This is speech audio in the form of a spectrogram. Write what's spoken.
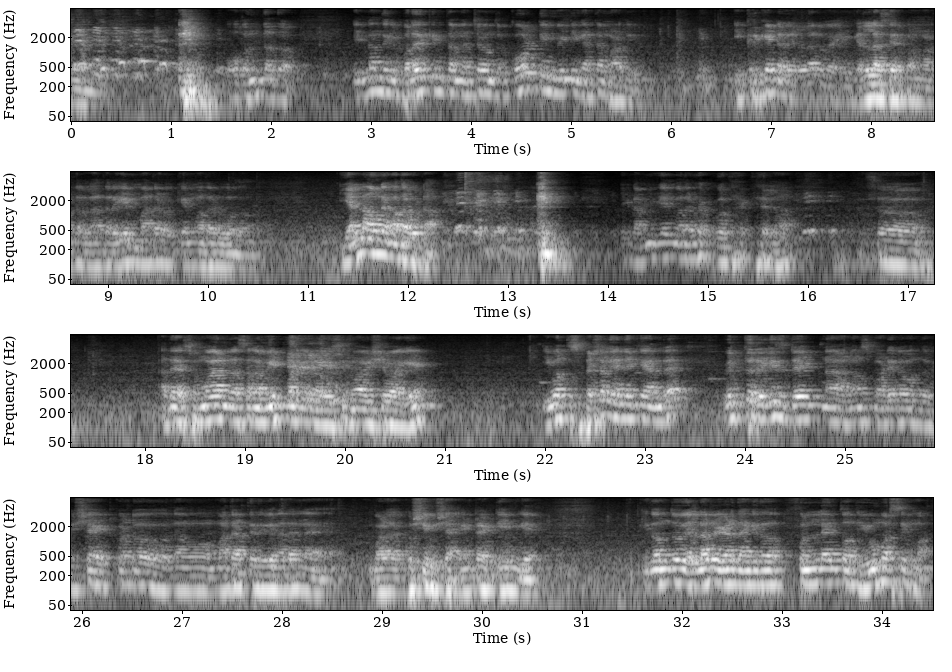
ಒಂದದು ಇನ್ನೊಂದು ಇಲ್ಲಿ ಬರೋದಕ್ಕಿಂತ ಮುಂಚೆ ಒಂದು ಕೋರ್ ಟೀಮ್ ಮೀಟಿಂಗ್ ಅಂತ ಮಾಡಿದ್ವಿ ಈ ಕ್ರಿಕೆಟರ್ ಎಲ್ಲರೂ ಹಿಂಗೆಲ್ಲ ಸೇರ್ಕೊಂಡು ಮಾಡ್ತಾರಲ್ಲ, ಆ ಥರ ಏನು ಮಾತಾಡ್ಬೇಕು, ಏನು ಮಾತಾಡ್ಬೋದು ಅಂತ. ಎಲ್ಲ ಅವನೇ ಮಾತಾಡ್ಬಿಟ್ಟ. ಈಗ ನಮಗೇನು ಮಾತಾಡ್ಬೇಕು ಗೊತ್ತಾಗ್ತಾ ಇಲ್ಲ. ಸೊ ಅದೇ, ಸುಮಾರು ಸಲ ಮೀಟ್ ಮಾಡಿದ್ವಿ ಈ ಸಿನಿಮಾ ವಿಷಯವಾಗಿ. ಇವತ್ತು ಸ್ಪೆಷಲ್ ಏನಕ್ಕೆ ಅಂದರೆ, ವಿತ್ ರಿಲೀಸ್ ಡೇಟ್ನ ಅನೌನ್ಸ್ ಮಾಡಿರೋ ಒಂದು ವಿಷಯ ಇಟ್ಕೊಂಡು ನಾವು ಮಾತಾಡ್ತಿದ್ದೀವಿ ಅನ್ನೋದನ್ನೇ ಭಾಳ ಖುಷಿ ವಿಷಯ ಎಂಟೈರ್ ಟೀಮ್ಗೆ ಇದೊಂದು ಎಲ್ಲರೂ ಹೇಳ್ದಂಗೆ ಇದು ಫುಲ್ ಲೆಂತ್ ಒಂದು ಹ್ಯೂಮರ್ ಸಿನಿಮಾ.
